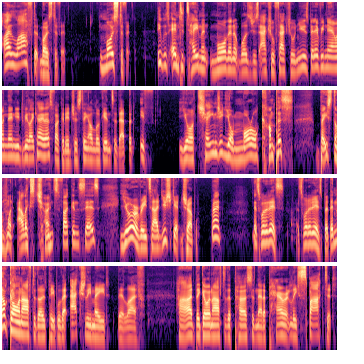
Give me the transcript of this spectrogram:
I laughed at most of it. Most of it. It was entertainment more than it was just actual factual news, but every now and then you'd be like, hey, that's fucking interesting. I'll look into that. But if you're changing your moral compass based on what Alex Jones fucking says, you're a retard. You should get in trouble, right? That's what it is. That's what it is. But they're not going after those people that actually made their life hard. They're going after the person that apparently sparked it,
